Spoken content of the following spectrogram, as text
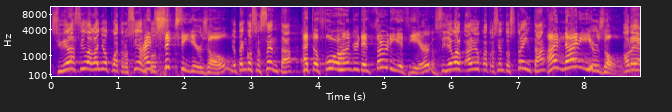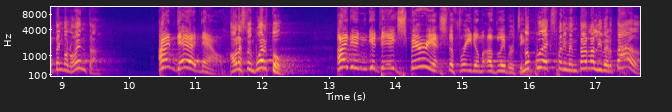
Si hubiera sido al año 400, I'm 60 years old, yo tengo 60. at the 430th year, Si llego al año 430, I'm 90 years old. ahora ya tengo 90. I'm dead now. Ahora estoy muerto. I didn't get to experience the freedom of liberty. No pude experimentar la libertad.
